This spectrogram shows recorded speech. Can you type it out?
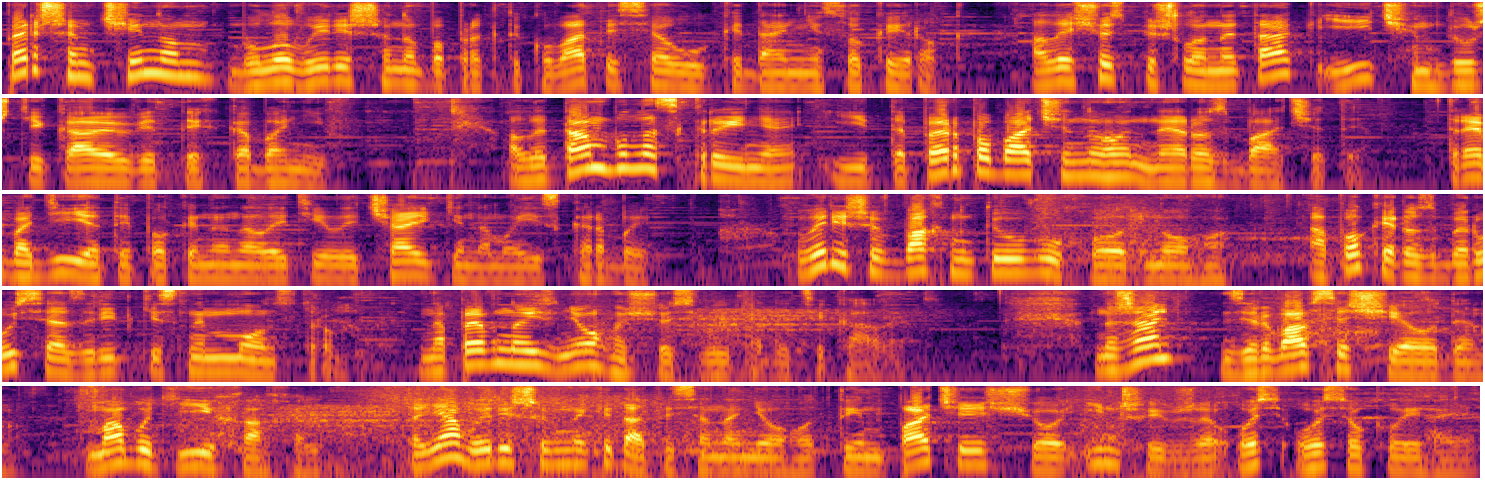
Першим чином було вирішено попрактикуватися у киданні сокирок, але щось пішло не так і чимдуж тікаю від тих кабанів. Але там була скриня, і тепер побаченого не розбачити. Треба діяти, поки не налетіли чайки на мої скарби. Вирішив бахнути у вухо одного, а поки розберуся з рідкісним монстром. Напевно, із нього щось випаде цікаве. На жаль, зірвався ще один, мабуть, її хахаль. Та я вирішив не кидатися на нього, тим паче, що інший вже ось-ось оклигає.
